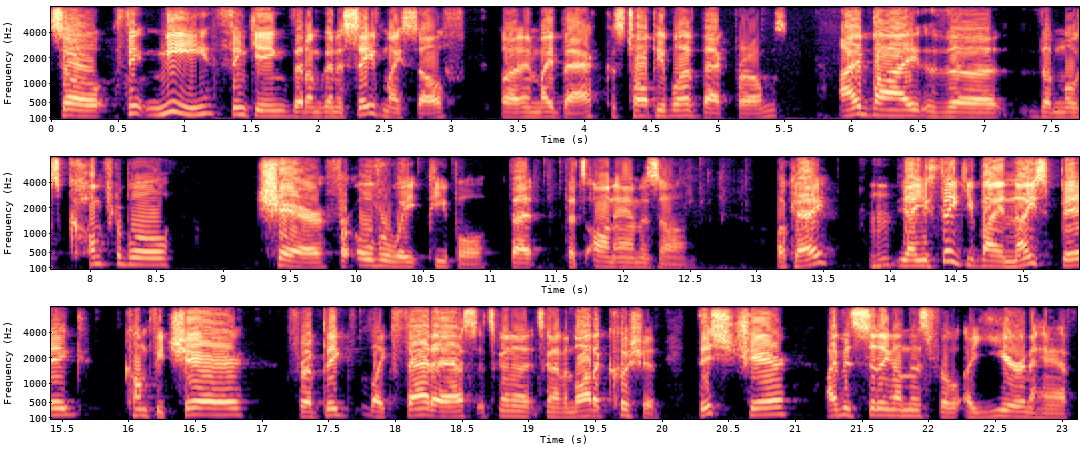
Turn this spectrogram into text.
So, think me thinking that I'm going to save myself uh, in my back because tall people have back problems. I buy the the most comfortable chair for overweight people that that's on Amazon. Okay? Mhm. Yeah, you think you buy a nice big comfy chair for a big like fat ass, it's going to it's to have a lot of cushion. This chair, I've been sitting on this for a year and a half.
